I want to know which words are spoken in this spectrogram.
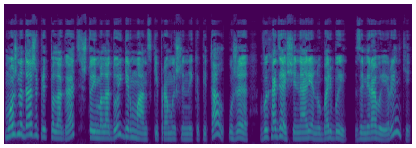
Можно даже предполагать, что и молодой германский промышленный капитал, уже выходящий на арену борьбы за мировые рынки,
